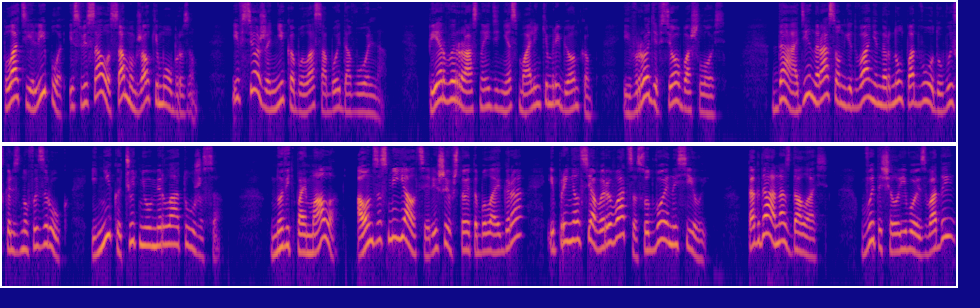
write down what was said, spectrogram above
Платье липло и свисало самым жалким образом. И все же Ника была собой довольна. Первый раз наедине с маленьким ребенком, и вроде все обошлось. Да, один раз он едва не нырнул под воду, выскользнув из рук, и Ника чуть не умерла от ужаса. Но ведь поймала, а он засмеялся, решив, что это была игра, и принялся вырываться с удвоенной силой. Тогда она сдалась, вытащила его из воды,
